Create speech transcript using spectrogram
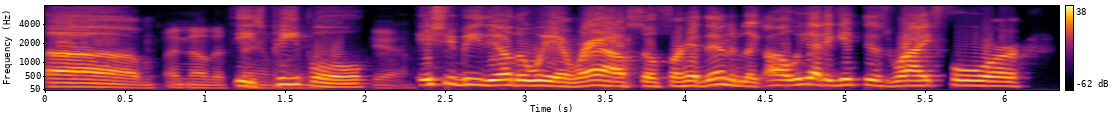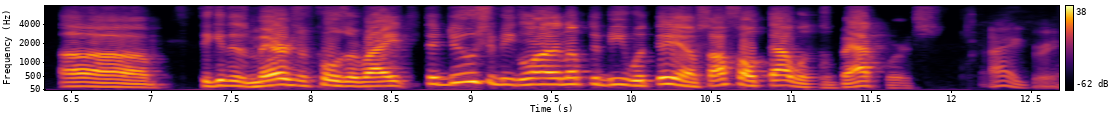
um another these family. people Yeah. it should be the other way around so for them to be like oh we got to get this right for um to get this marriage proposal right the dude should be lining up to be with them so i thought that was backwards I agree.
